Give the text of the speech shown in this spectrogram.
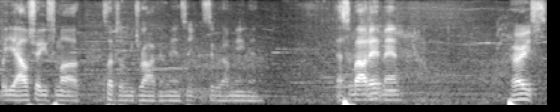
But yeah, I'll show you some uh, clips of me driving, man, so you can see what I mean. And that's about it, man. Peace.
